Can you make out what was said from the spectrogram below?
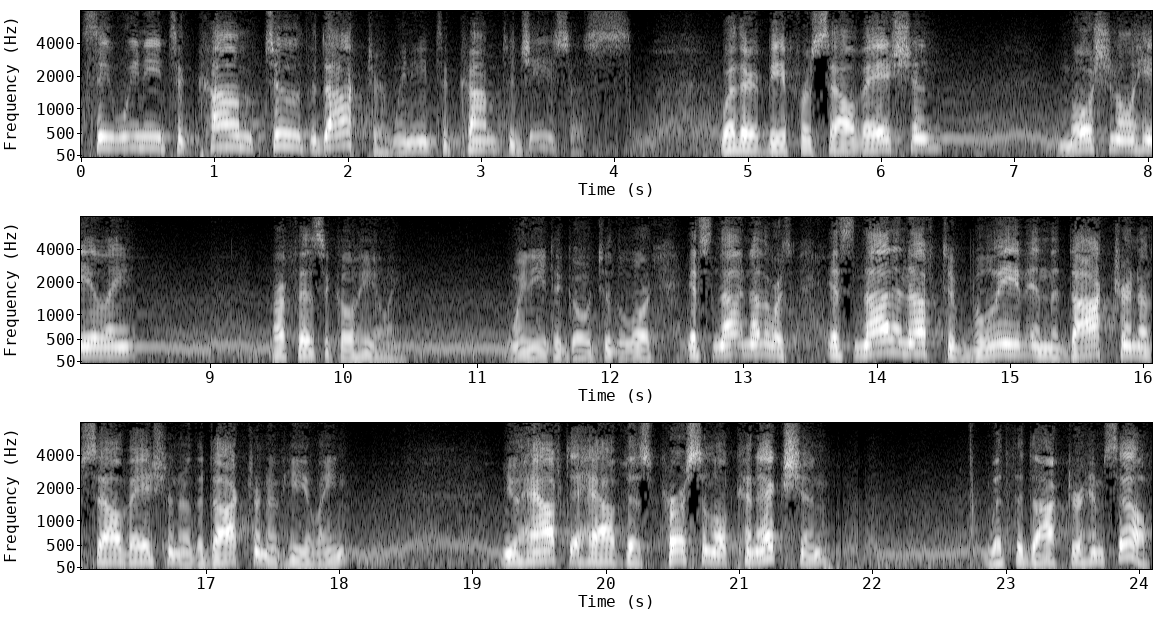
See, we need to come to the doctor. We need to come to Jesus, whether it be for salvation, emotional healing, or physical healing. We need to go to the Lord. It's not, in other words, it's not enough to believe in the doctrine of salvation or the doctrine of healing. You have to have this personal connection with the doctor himself.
